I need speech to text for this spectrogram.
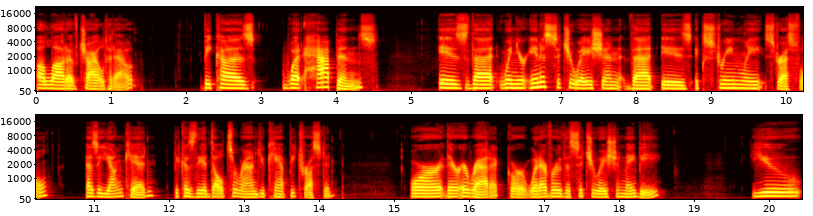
a lot of childhood out because what happens is that when you're in a situation that is extremely stressful as a young kid, because the adults around you can't be trusted, or they're erratic, or whatever the situation may be, you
